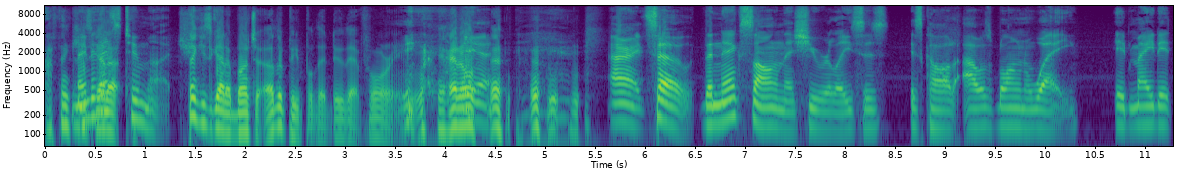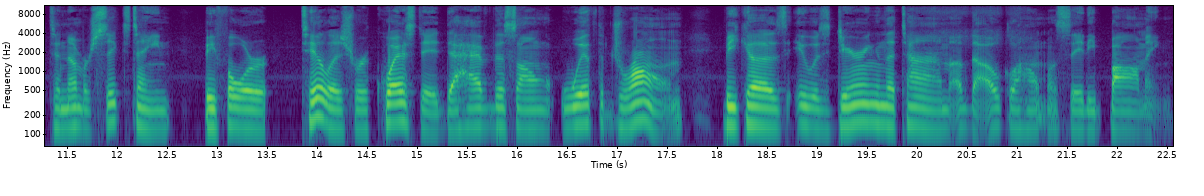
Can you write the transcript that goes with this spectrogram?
I think he's Maybe got. that's A, too much. I think he's got a bunch of other people that do that for him. I don't. All right. So the next song that she releases is called "I Was Blown Away." It made it to number sixteen before Tillis requested to have the song withdrawn because it was during the time of the Oklahoma City bombing.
